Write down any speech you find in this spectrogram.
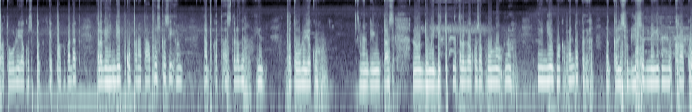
Patuloy ako sa pagkakit mga. Talaga hindi ko pa natapos kasi ang napakataas talaga. Ayun, patuloy ako. Nanging taas, ano, dumidikit na talaga ako sa puno na nanginiyog mga kapandak. Nagkalisod-lisod na yun ang mukha ko.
